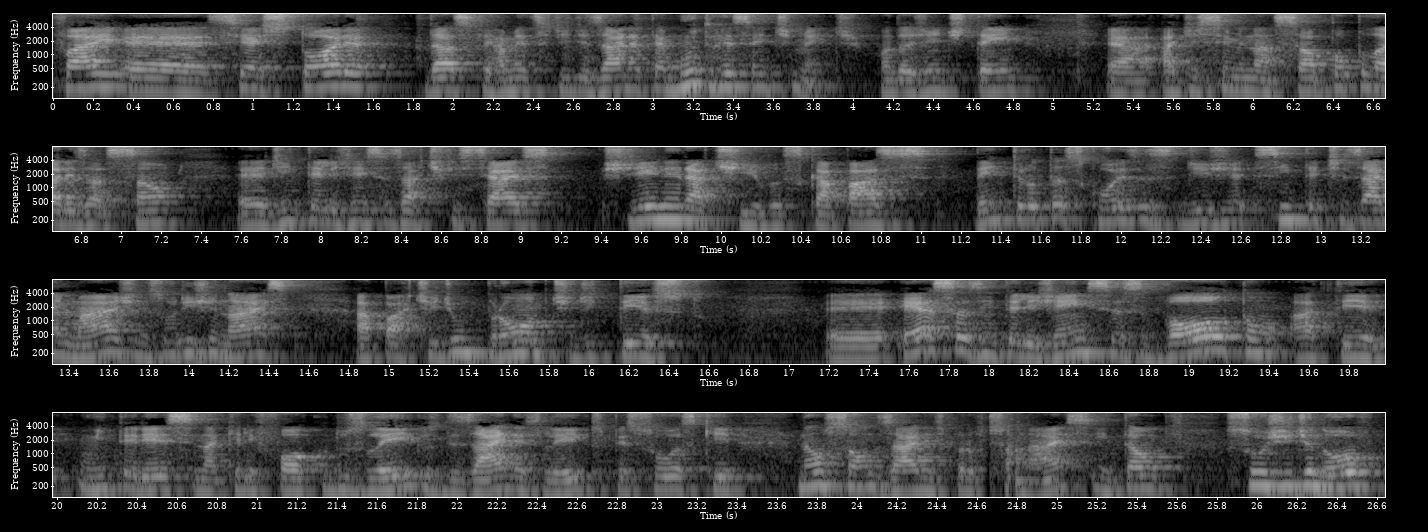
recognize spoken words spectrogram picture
vai é, ser a história das ferramentas de design até muito recentemente, quando a gente tem é, a disseminação, a popularização é, de inteligências artificiais generativas, capazes, dentre outras coisas, de sintetizar imagens originais a partir de um prompt de texto é, essas inteligências voltam a ter um interesse naquele foco dos leigos, designers leigos, pessoas que não são designers profissionais. Então surge de novo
